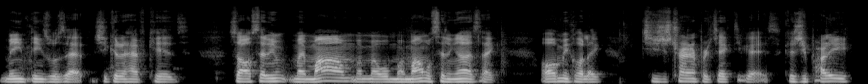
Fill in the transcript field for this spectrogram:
main things was that she couldn't have kids. So I was telling my mom, my, my my mom was telling us like, "Oh, Miko, like she's just trying to protect you guys because she probably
